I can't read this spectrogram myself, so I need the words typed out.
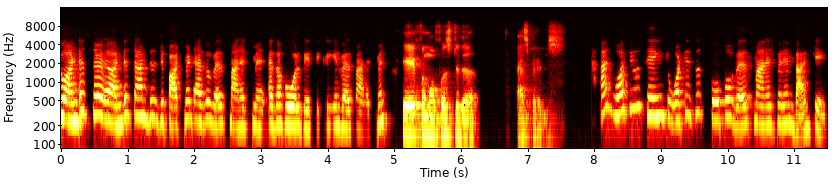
To understand understand this department as a wealth management as a whole, basically in wealth management. AFM offers to the aspirants. And what do you think? What is the scope of wealth management in banking?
